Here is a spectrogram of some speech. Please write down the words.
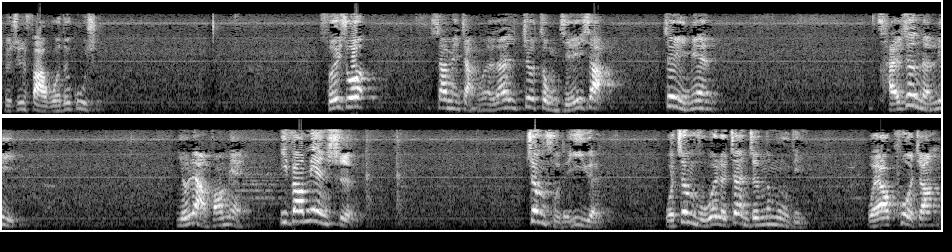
对，这是法国的故事。所以说，下面讲过了，但是就总结一下，这里面财政能力。有两方面，一方面是政府的意愿，我政府为了战争的目的，我要扩张，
